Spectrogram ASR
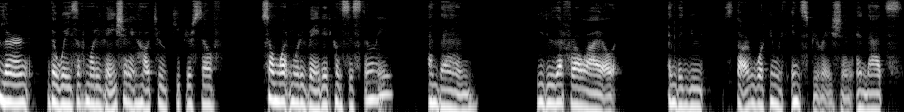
learned the ways of motivation and how to keep yourself somewhat motivated consistently. And then you do that for a while. And then you start working with inspiration. And that's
